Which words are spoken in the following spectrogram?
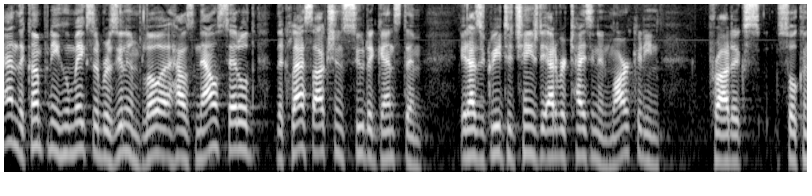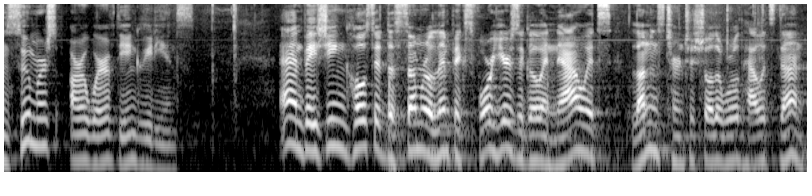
And the company who makes the Brazilian blowout has now settled the class action suit against them. It has agreed to change the advertising and marketing products so consumers are aware of the ingredients. And Beijing hosted the Summer Olympics four years ago, and now it's London's turn to show the world how it's done.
